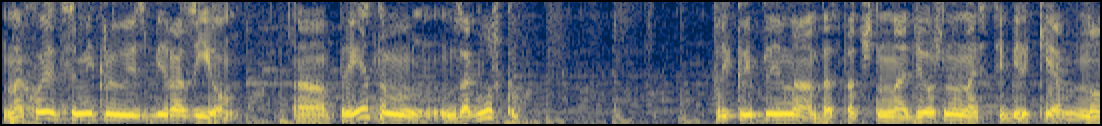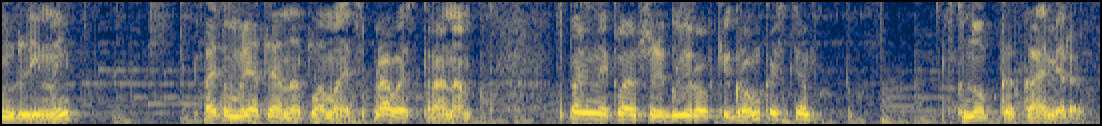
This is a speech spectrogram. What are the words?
находится микро-USB разъем. А, при этом заглушка прикреплена достаточно надежно на стебельке, но он длинный, поэтому вряд ли она отломается. Правая сторона. Спаренные клавиши регулировки громкости, кнопка камеры –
